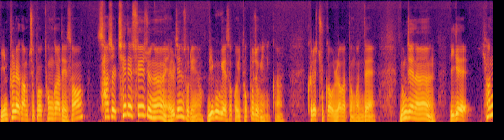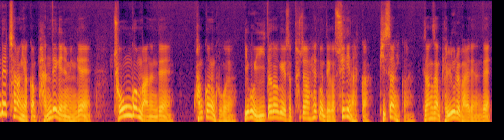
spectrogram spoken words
인플레 감축법 통과돼서 사실 최대 수혜주는 LG엔솔이에요. 미국에서 거의 독보적이니까. 그래서 주가 올라갔던 건데 문제는 이게 현대차랑 약간 반대 개념인 게 좋은 건 많은데 관건은 그거예요. 이거 이 가격에서 투자해도 내가 수익이 날까? 비싸니까. 그래서 항상 밸류를 봐야 되는데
